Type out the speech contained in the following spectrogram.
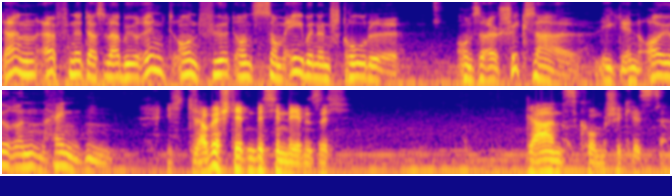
Dann öffnet das Labyrinth und führt uns zum Ebenenstrudel. Unser Schicksal liegt in euren Händen. Ich glaube, er steht ein bisschen neben sich. Ganz komische Kiste.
